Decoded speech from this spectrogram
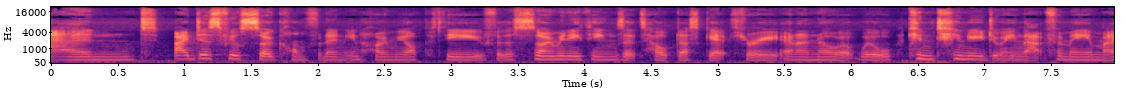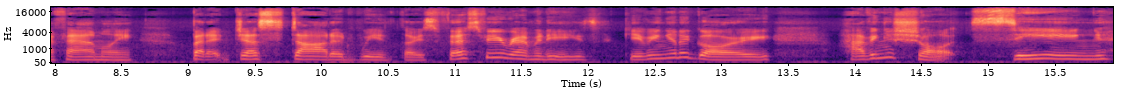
and I just feel so confident in homeopathy for the so many things it's helped us get through and I know it will continue doing that for me and my family. But it just started with those first few remedies giving it a go having a shot seeing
